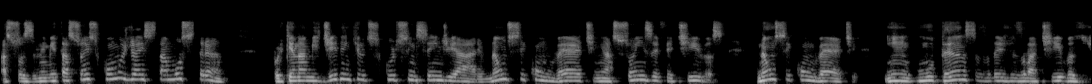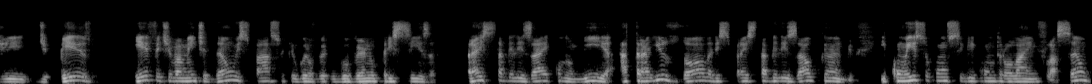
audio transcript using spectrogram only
as suas limitações, como já está mostrando. Porque na medida em que o discurso incendiário não se converte em ações efetivas, não se converte em mudanças legislativas de, de peso, e efetivamente dão o espaço que o governo precisa para estabilizar a economia, atrair os dólares para estabilizar o câmbio e com isso conseguir controlar a inflação,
